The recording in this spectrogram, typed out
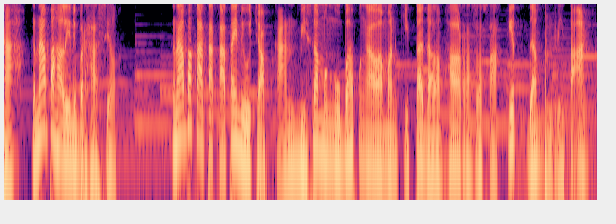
Nah, kenapa hal ini berhasil? Kenapa kata-kata yang diucapkan bisa mengubah pengalaman kita dalam hal rasa sakit dan penderitaan?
